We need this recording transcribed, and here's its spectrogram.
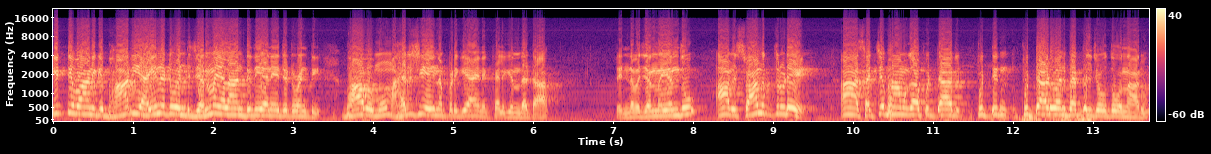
ఇట్టి వానికి భార్య అయినటువంటి జన్మ ఎలాంటిది అనేటటువంటి భావము మహర్షి అయినప్పటికీ ఆయనకు కలిగిందట. రెండవ జన్మ యందు ఆ విశ్వామిత్రుడే ఆ సత్యభామగా పుట్టారు పుట్టి పుట్టాడు అని పెద్దలు చెబుతూ ఉన్నారు.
